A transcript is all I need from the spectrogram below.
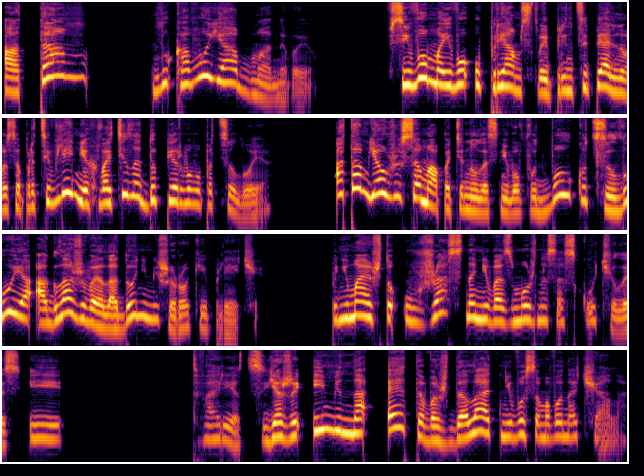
А там... Ну, кого я обманываю? Всего моего упрямства и принципиального сопротивления хватило до первого поцелуя. А там я уже сама потянула с него футболку, целуя, оглаживая ладонями широкие плечи. Понимая, что ужасно невозможно соскучилась и... Творец, я же именно этого ждала от него самого начала.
